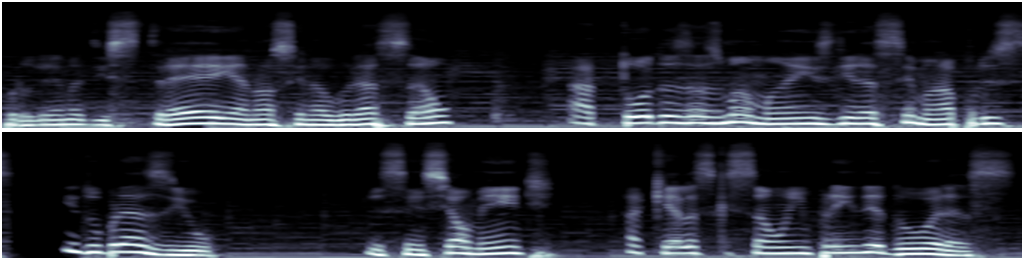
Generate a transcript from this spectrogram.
programa de estreia, nossa inauguração, a todas as mamães de Iracemápolis e do Brasil. Essencialmente, aquelas que são empreendedoras,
